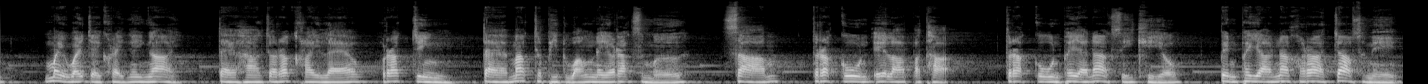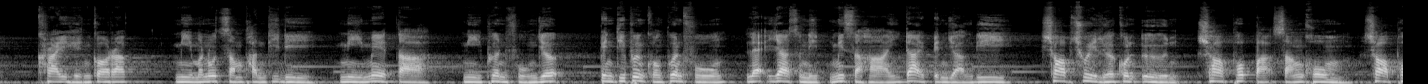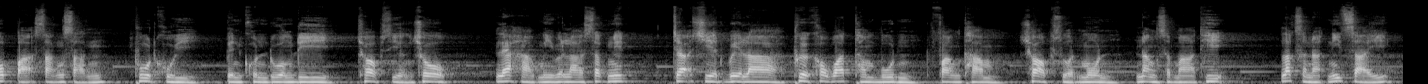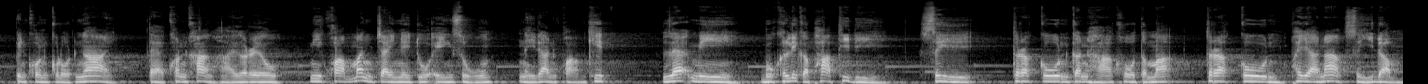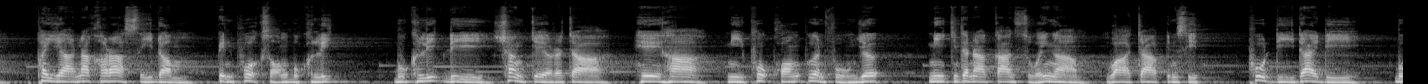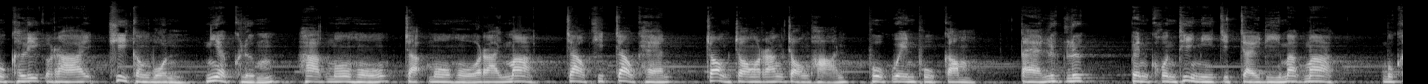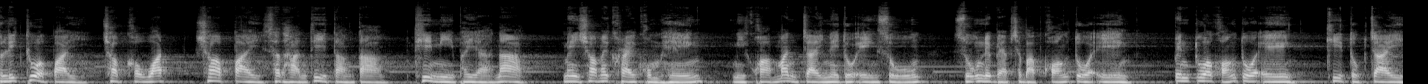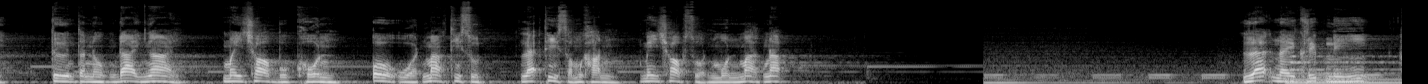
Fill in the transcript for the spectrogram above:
ไม่ไว้ใจใครง่าย ๆ แต่หากจะรักใครแล้ว รักจริง แต่มักจะผิดหวังในรักเสมอ 3. ตระกูลเอลาปะทะ ตระกูลพญานาคสีเขียว เป็นพญานาคราชเจ้าเสน่ห์ใครเห็นก็รัก มีมนุษยสัมพันธ์ที่ดี มีเมตตา มีเพื่อนฝูงเยอะ เป็นที่พึ่งของเพื่อนฝูง และญาติสนิทมิตรสหายได้เป็นอย่างดี ชอบช่วยเหลือคนอื่น ชอบพบปะสังคม ชอบพบปะสังสรรค์ พูดคุย เป็นคนดวงดี ชอบเสี่ยงโชค และหากมีเวลาสักนิด จะเฉียดเวลาเพื่อเข้าวัดทำบุญ ฟังธรรม ชอบสวดมนต์ นั่งสมาธิ ลักษณะนิสัยเป็นคนโกรธง่าย แต่ค่อนข้างหายเร็ว มีความมั่นใจในตัวเองสูงในด้านความคิด และมีบุคลิกภาพที่ดี 4. ตระกูลกันหาโคตมะ ตระกูลพญานาคสีดำพญานาคราชสีดำเป็นพวกสองบุคลิก บุคลิกดีช่างเจรจา เฮฮา มีพวกพ้องเพื่อนฝูงเยอะ มีจินตนาการสวยงาม วาจาเป็นสิทธิ์ พูดดีได้ดี บุคลิกร้าย ขี้กังวล เงียบขรึม หากโมโหจะโมโหร้ายมาก เจ้าคิดเจ้าแค้น จ้องจองรังจองผาน ผูกเวรผูกกรรม แต่ลึกๆ เป็นคนที่มีจิตใจดีมากๆ บุคลิกทั่วไปชอบเข้าวัด ชอบไปสถานที่ต่างๆ ที่มีพญานาค ไม่ชอบให้ใครข่มเหง มีความมั่นใจในตัวเองสูง สูงในแบบฉบับของตัวเอง เป็นตัวของตัวเองขี้ตกใจ ตื่นตระหนกได้ง่าย ไม่ชอบบุคคล โอ้อวดมากที่สุด และที่สำคัญไม่ชอบสวดมนต์มากนัก และในคลิปนี้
